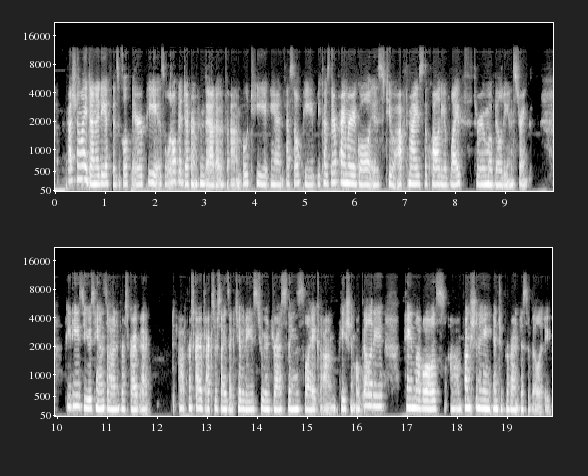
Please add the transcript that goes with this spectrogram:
The professional identity of physical therapy is a little bit different from that of um, OT and SLP because their primary goal is to optimize the quality of life through mobility and strength. PTs use hands on and prescribed uh, prescribed exercise activities to address things like um, patient mobility, pain levels, um, functioning, and to prevent disability.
